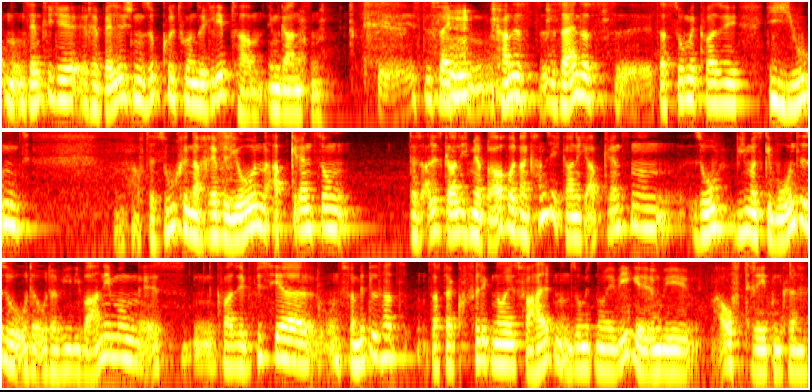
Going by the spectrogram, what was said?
und, und sämtliche rebellischen Subkulturen durchlebt haben im Ganzen. Ist es vielleicht, kann es sein, dass, dass somit quasi die Jugend auf der Suche nach Rebellion, Abgrenzung das alles gar nicht mehr braucht, weil man kann sich gar nicht abgrenzen, so wie man es gewohnt ist oder, oder wie die Wahrnehmung es quasi bisher uns vermittelt hat, dass da völlig neues Verhalten und somit neue Wege irgendwie auftreten können.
